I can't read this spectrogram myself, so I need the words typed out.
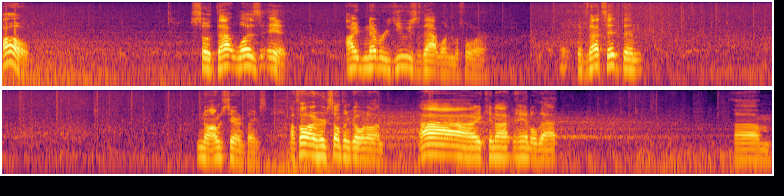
Oh! So that was it. I'd never used that one before. If that's it, then... No, I'm just hearing things. I thought I heard something going on. Ah, I cannot handle that. Um.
